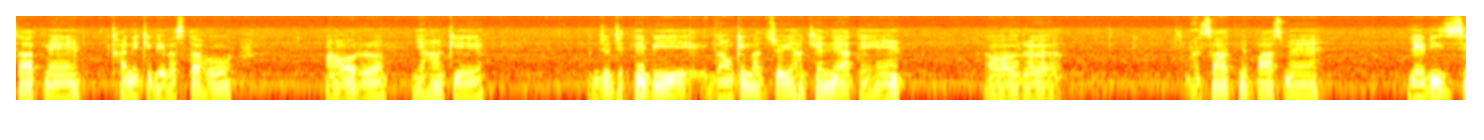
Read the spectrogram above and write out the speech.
साथ में खाने की व्यवस्था हो और यहाँ के जो जितने भी गाँव के मर्द जो यहाँ खेलने आते हैं और साथ में पास में लेडीज़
